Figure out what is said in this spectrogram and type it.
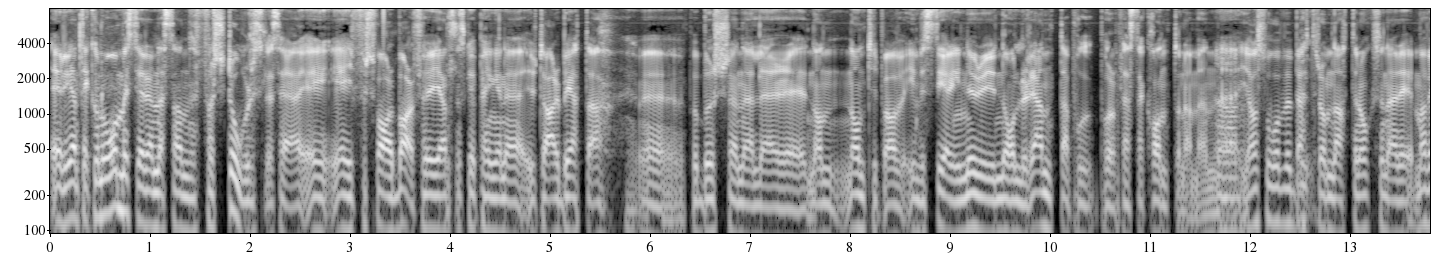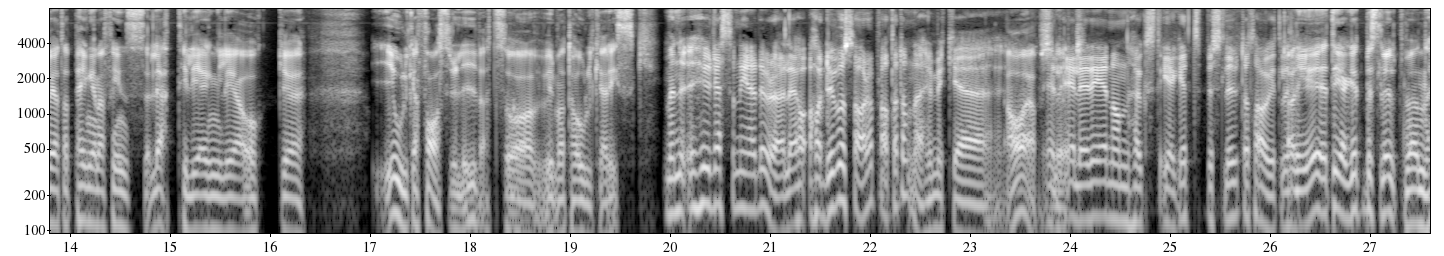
Rent ekonomiskt är den nästan för stor, skulle jag säga. Är, är försvarbar, för egentligen ska ju pengarna ut och arbeta eh, på börsen eller eh, någon, någon typ av investering. Nu är det ju nollränta på, på de flesta kontona, men Ja. eh, jag sover bättre om natten också när det, man vet att pengarna finns lättillgängliga och i olika faser i livet så vill man ta olika risk. Men hur resonerar du då? Eller har- du och Sara pratat om det här? Hur mycket... Ja, absolut. Eller, är det någon högst eget beslut du har tagit? Eller? Ja, det är ett eget beslut, men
